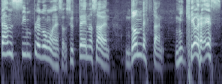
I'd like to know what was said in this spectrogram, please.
Tan simple como eso. Si ustedes no saben dónde están ni qué hora es,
